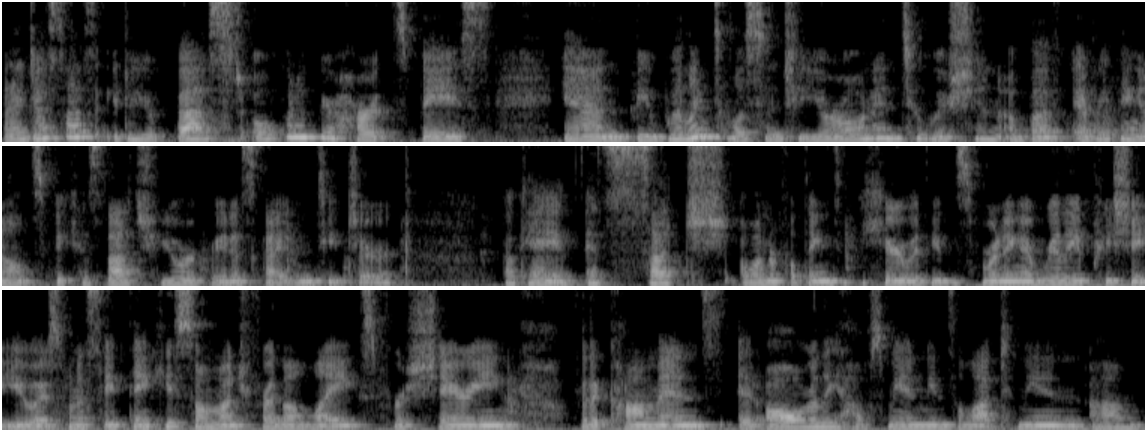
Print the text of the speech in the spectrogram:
And I just ask that you do your best, open up your heart space, and be willing to listen to your own intuition above everything else because that's your greatest guide and teacher. Okay, it's such a wonderful thing to be here with you this morning. I really appreciate you. I just want to say thank you so much for the likes, for sharing, for the comments. It all really helps me and means a lot to me. And um,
